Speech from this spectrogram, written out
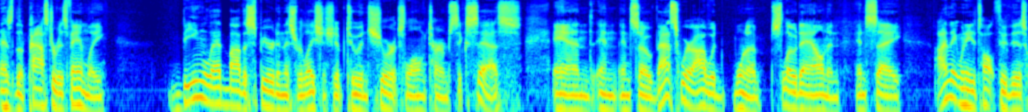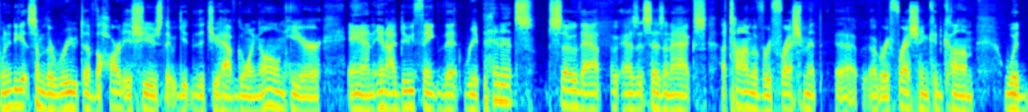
as the pastor of his family, being led by the Spirit in this relationship to ensure its long term success. And, and, and so that's where I would want to slow down and, and say, I think we need to talk through this. We need to get some of the root of the heart issues that you, that you have going on here, and and I do think that repentance, so that as it says in Acts, a time of refreshment, uh, of refreshing could come, would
